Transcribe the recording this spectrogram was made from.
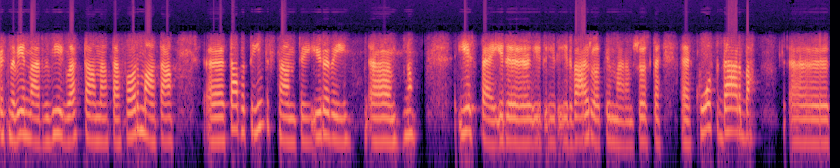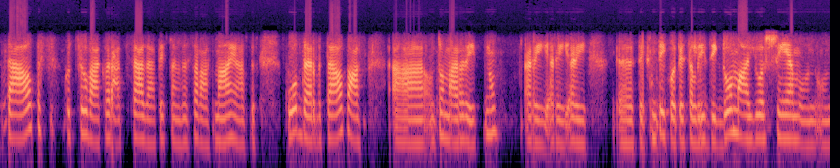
kas nevienmēr ir viegli attālinātā formātā. Tāpat interesanti ir arī nu, iespēja ir, ir, ir, ir vairot, piemēram, šos te kopdarba telpas, kur cilvēki varētu strādāt, iespējams, savās mājās, bet kopdarba telpās, un tomēr arī, nu, arī, arī, arī teiksim, tīkoties ar līdzīgi domājošiem un, un,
